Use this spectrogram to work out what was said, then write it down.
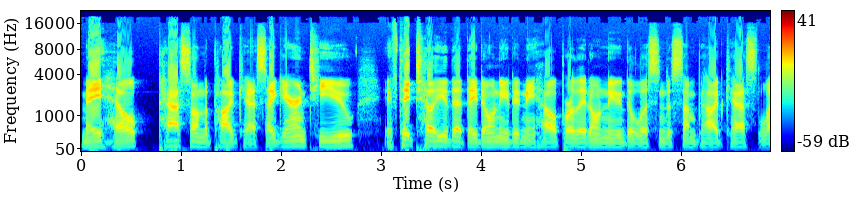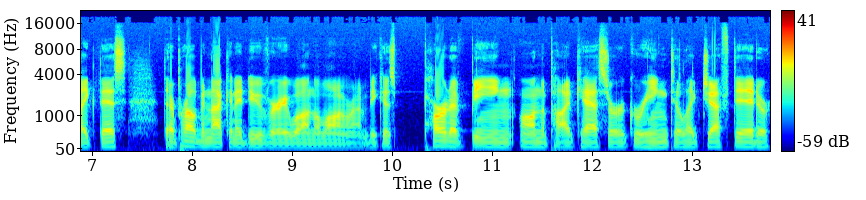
may help, pass on the podcast. I guarantee you, if they tell you that they don't need any help or they don't need to listen to some podcast like this, they're probably not going to do very well in the long run because part of being on the podcast or agreeing to like Jeff did or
